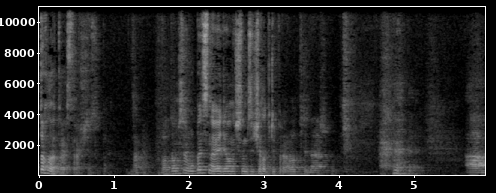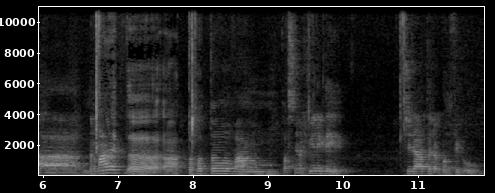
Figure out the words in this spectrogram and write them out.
tohle to je strašně super. No, o tom jsem vůbec nevěděl, než jsem začal připravovat přednášku. a normálně uh, a tohleto vám vlastně ve chvíli, kdy přidáte do konfigu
